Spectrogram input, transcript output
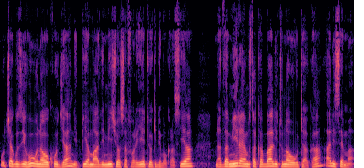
uchaguzi huu unaokuja ni pia maadhimisho ya safari yetu ya kidemokrasia na dhamira ya mustakabali tunaoutaka, alisema.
